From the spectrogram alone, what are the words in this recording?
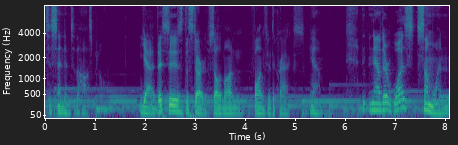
to send him to the hospital? Yeah, this is the start of Solomon falling through the cracks. Yeah. Now, there was someone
